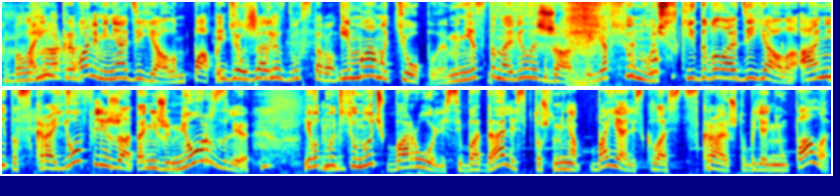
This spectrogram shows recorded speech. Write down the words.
Было они жарко. накрывали меня одеялом, папа И держали теплый, с двух сторон. и мама теплая. Мне становилось жарко. Я всю ночь скидывала одеяло, а они-то с краев лежат, они же мерзли. И вот мы всю ночь боролись и бодались, потому что меня боялись класть с краю, чтобы я не упала.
